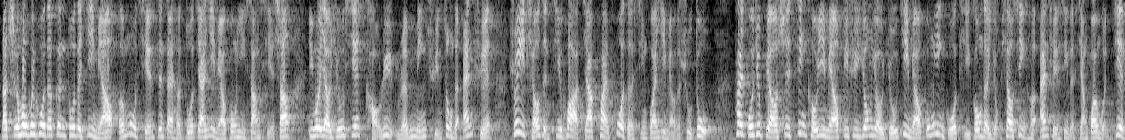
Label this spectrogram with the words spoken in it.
那之后会获得更多的疫苗，而目前正在和多家疫苗供应商协商，因为要优先考虑人民群众的安全，所以调整计划，加快获得新冠疫苗的速度。泰国就表示，进口疫苗必须拥有由疫苗供应国提供的有效性和安全性的相关文件。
